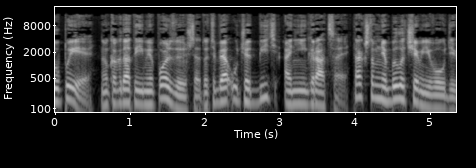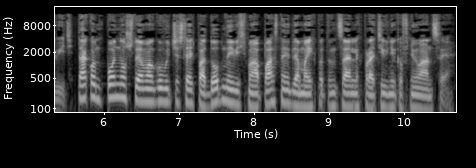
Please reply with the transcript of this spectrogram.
тупые, но когда ты ими пользуешься, то тебя учат бить, а не играться. Так что мне было чем его удивить. Так он понял, что я могу вычислять подобные весьма опасные для моих потенциальных противников нюансы.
